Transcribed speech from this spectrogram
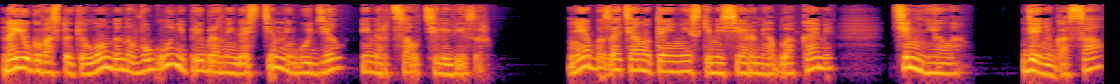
на юго-востоке Лондона в углу неприбранной гостиной гудел и мерцал телевизор. Небо, затянутое низкими серыми облаками, темнело. День угасал.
